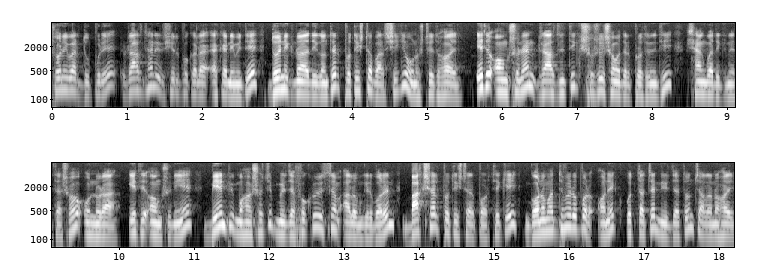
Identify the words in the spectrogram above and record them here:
শনিবার দুপুরে রাজধানীর শিল্পকলা একাডেমিতে দৈনিক নয়া দিগন্তের প্রতিষ্ঠা বার্ষিকী অনুষ্ঠিত হয়। এতে অংশ নেন রাজনীতিক সুশীল সমাজের প্রতিনিধি, সাংবাদিক নেতা সহ অন্যরা। এতে অংশ নিয়ে বিএনপি মহাসচিব মির্জা ফখরুল ইসলাম আলমগীর বলেন, বাকশাল প্রতিষ্ঠার পর থেকেই গণমাধ্যমের উপর অনেক অত্যাচার নির্যাতন চালানো হয়।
